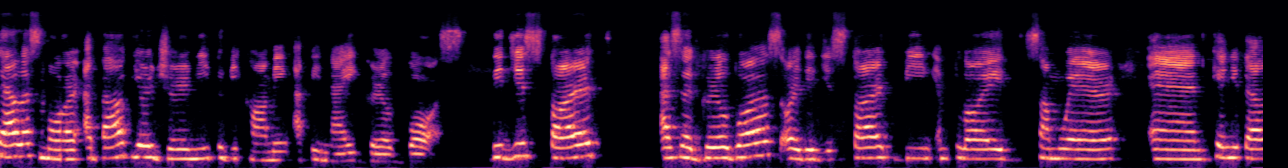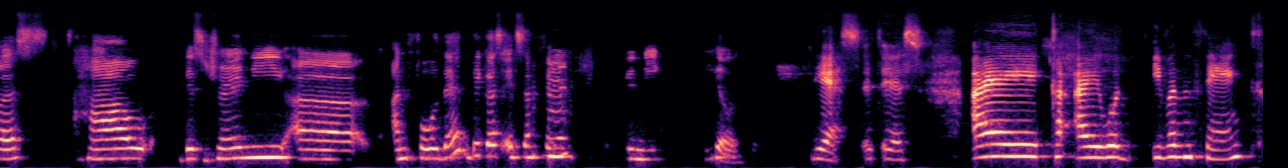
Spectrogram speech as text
tell us more about your journey to becoming a Pinay girl boss? Did you start as a girl boss or did you start being employed somewhere and can you tell us how this journey uh, unfolded? Because it's a very mm-hmm. unique field. Yes, it is. I I would even think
